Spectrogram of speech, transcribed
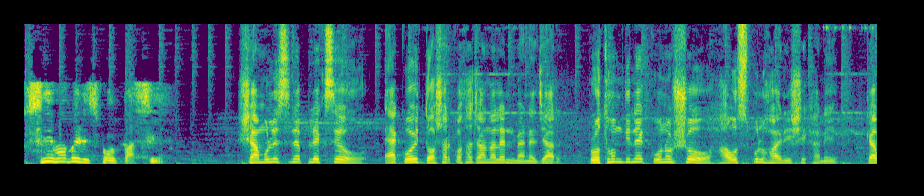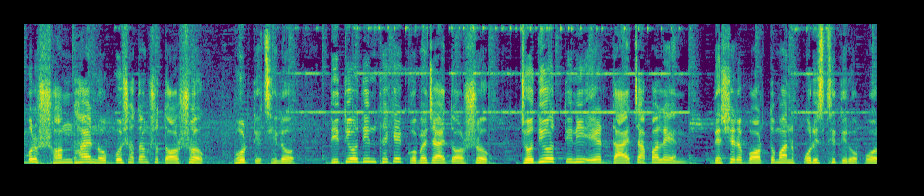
সেভাবে রেসপন্স পাচ্ছি না। শ্যামলী সিনেপ্লেক্সেও একই দশার কথা জানালেন ম্যানেজার। প্রথম দিনে কোনো শো হাউসফুল হয়নি সেখানে। কেবল সন্ধ্যায় নব্বই শতাংশ দর্শক ভর্তি ছিল। দ্বিতীয় দিন থেকে কমে যায় দর্শক। যদিও তিনি এর দায় চাপালেন দেশের বর্তমান পরিস্থিতির ওপর।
